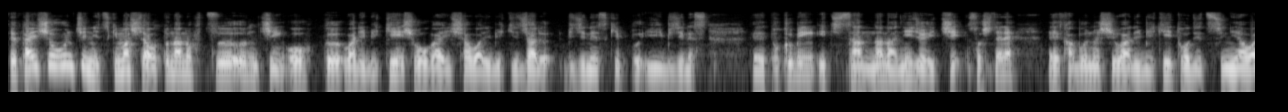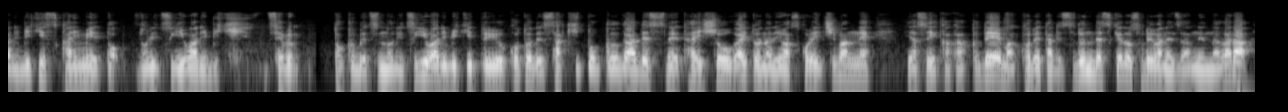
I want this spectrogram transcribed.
で、対象運賃につきましては、大人の普通運賃、往復割引、障害者割引、JAL、ビジネス切符、e ビジネス、え、特便13721、そしてね、え、株主割引、当日シニア割引、スカイメイト、乗り継ぎ割引、セブン、特別乗り継ぎ割引ということで、先得がですね、対象外となります。これ一番ね、安い価格で、まあ、取れたりするんですけど、それはね、残念ながら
